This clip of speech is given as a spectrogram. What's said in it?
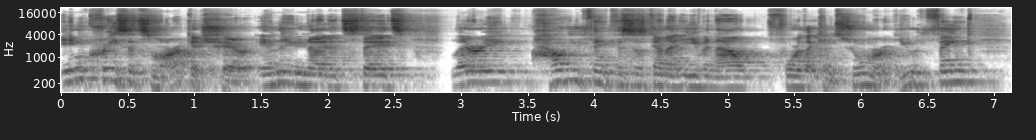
increase its market share in the United States, Larry, how do you think this is going to even out for the consumer? Do you think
